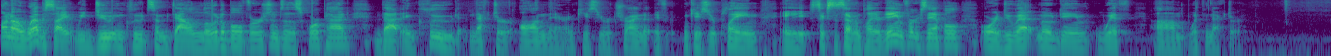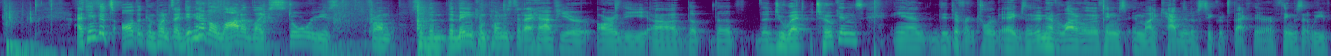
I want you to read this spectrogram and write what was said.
on our website, we do include some downloadable versions of the score pad that include Nectar on there in case you're trying to, if, in case you're playing a six to seven player game, for example, or a duet mode game with, um, with Nectar. I think that's all the components. I didn't have a lot of like stories from so the, the main components that I have here are the, uh, the the the duet tokens and the different colored eggs. I didn't have a lot of other things in my cabinet of secrets back there, of things that we've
